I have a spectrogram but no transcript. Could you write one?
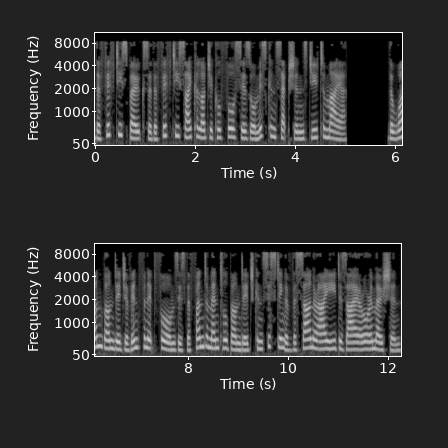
The 50 spokes are the 50 psychological forces or misconceptions due to Maya. The one bondage of infinite forms is the fundamental bondage consisting of vasana i.e. desire or emotion.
